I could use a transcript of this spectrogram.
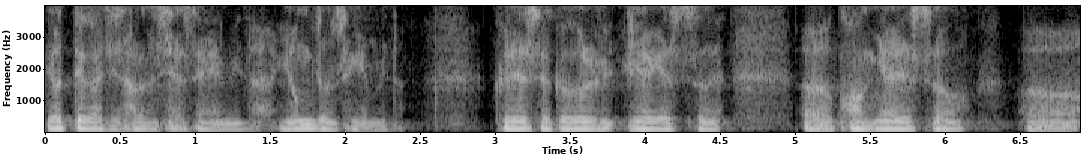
여태까지 사는 세상입니다. 영존 세계입니다. 그래서 그걸 이야기해서 어, 광야에서 어,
